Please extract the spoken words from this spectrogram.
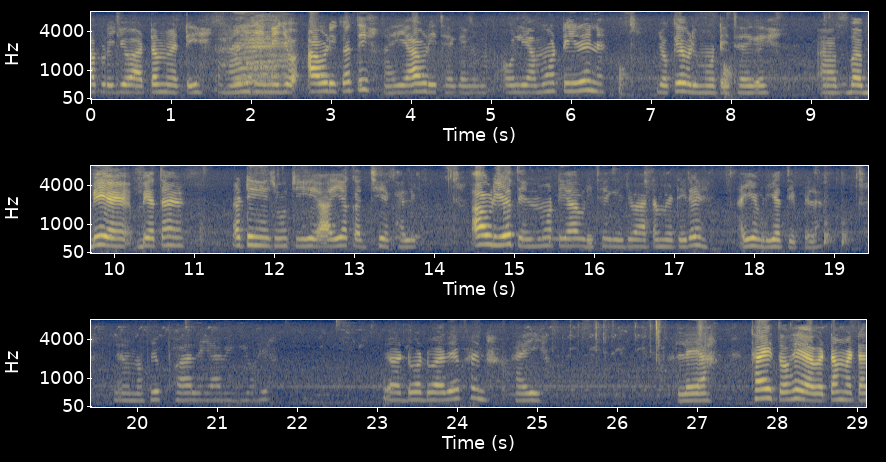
આપણી જો આ ટમેટી હાંજીની જો આવડી હતી હા, એ આવડી થઈ ગઈ ને ઓલી આ મોટી રહી ને જો કેવડી મોટી થઈ ગઈ. આ બ- બે બે ત્રણ અઢી ઇંચ ઊંચી છે આ એક જ છે ખાલી. આવડી હતી ને મોટી આવડી થઈ ગઈ જો આ ટમેટી રહી ને આ એવડી હતી પેલા. એટલે આમાં ફેફાલ આવી ગયો છે આ દોડવા દેખાય ને હા ઈ. એટલે આ. થાય તો હે, હવે ટમેટા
